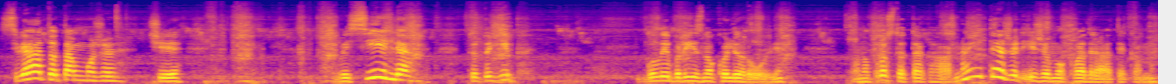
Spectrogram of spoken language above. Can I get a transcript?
свято там може, чи весілля, то тоді б були б різнокольорові. Воно просто так гарно. І теж ріжемо квадратиками.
